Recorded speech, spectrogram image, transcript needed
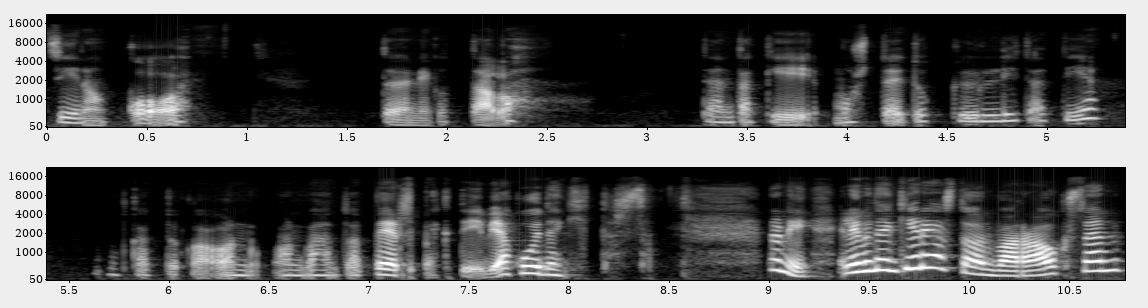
siinä on K. Tuo on niin kuin talo. Tämän takia musta ei tule kyllitätiä, mutta katsokaa, on, on vähän tuo perspektiiviä kuitenkin tässä. No niin, eli mä teen kirjastoon varauksen.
